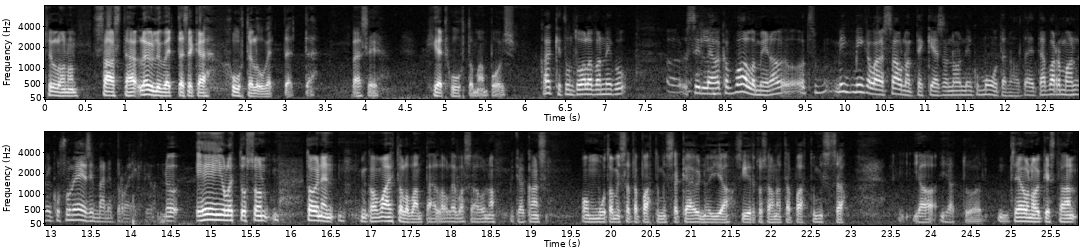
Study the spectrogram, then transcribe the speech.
Silloin on, saa sitä löylyvettä sekä huuhteluvettä, että pääsee hiet huuhtamaan pois. Kaikki tuntuu olevan niin kuin, sille aika valmiina. Oletko, minkälainen saunan tekijä sä niin kuin muuten olet? Ei tämä varmaan niin kuin sun ensimmäinen projekti ole. No ei ole. Tuossa on toinen, mikä on vaihtolovan päällä oleva sauna, mikä kans on muutamissa tapahtumissa käynyt ja siirtosaunatapahtumissa – ja, ja tuo, se on oikeastaan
